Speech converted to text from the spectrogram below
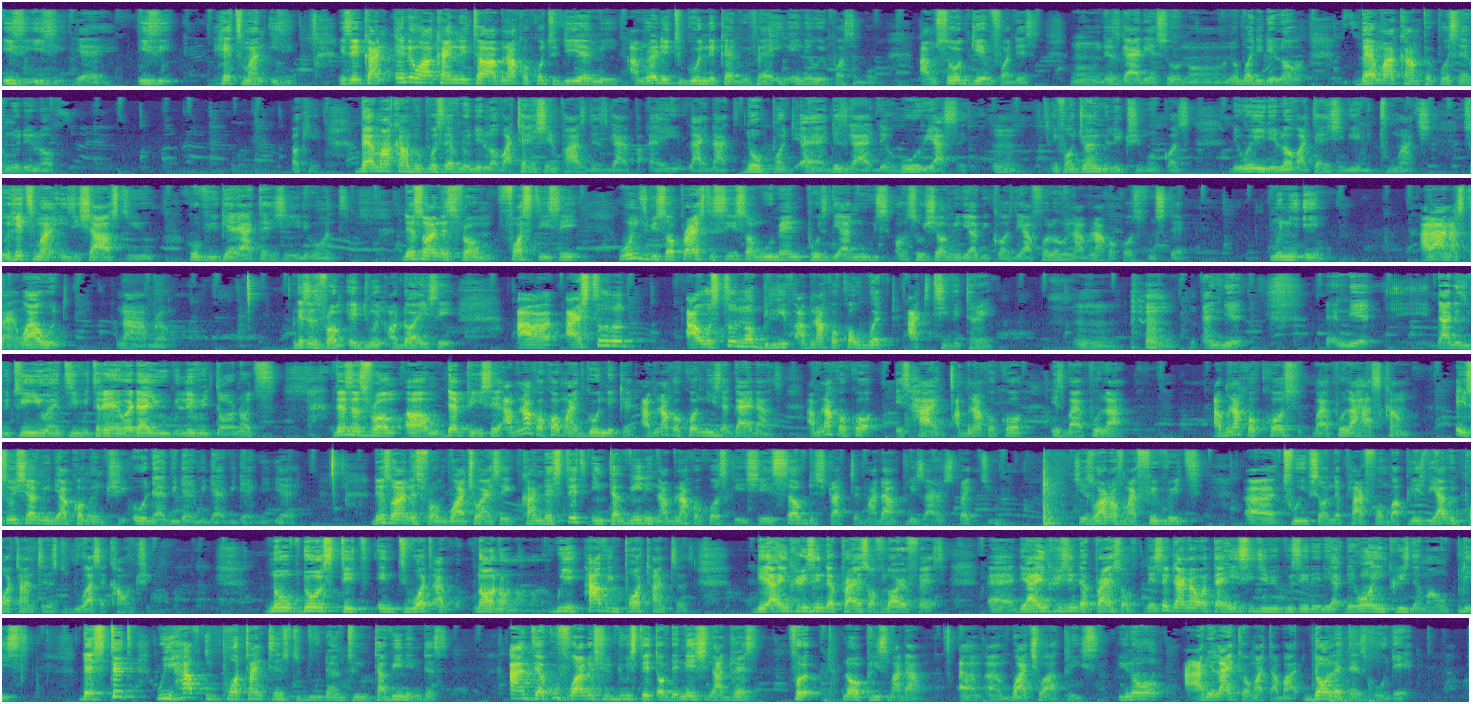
Easy, easy, yeah, easy. Hitman easy. He said, Can anyone kindly tell Abna Koko to DM me? I'm ready to go naked with her in any way possible. I'm so game for this. Mm, this guy there, so no, nobody they love. Burma camp people self know they love. Okay, Burma camp people self know they love attention past this guy uh, like that. Nobody, uh, this guy, the whole reaction. Mm. If I join military, because the way they love attention, they be too much. So Hitman Easy, shouts to you. Hope you get the attention you want. This one is from Fosty. Say, won't be surprised to see some women post their news on social media because they are following Abuna Koko's footstep. Money aim. I don't understand. Why would nah bro? This is from Edwin Odoy. He say, I I still I will still not believe Abena Korkor worked at TV3. Mm. and yet, and yet that is between you and TV3 whether you believe it or not. This is from um Depi. He say Abena Korkor might go naked. Abena Korkor needs a guidance. Abena Korkor is high. Abena Korkor is bipolar. Abena Korkor's bipolar has come. A social media commentary. Oh, Debbie, Debbie, Debbie, Debbie. Yeah. This one is from Wacho. I say, can the state intervene in Abena Korkor's case? She is self-destructing. Madam, please, I respect you. She's one of my favorite uh, tweets on the platform. But please, we have important things to do as a country. No, those states into what? I, no, no, no, no. We have important things. They are increasing the price of lorry fares. Uh, they are increasing the price of. They say Ghana Water ECG people say they, they, they won't increase the amount. Please, the state we have important things to do than to intervene in this. And the Kufuado should do state of the nation address for no, please, madam, um, um, please. You know, I really like your matter, but don't let us go there.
